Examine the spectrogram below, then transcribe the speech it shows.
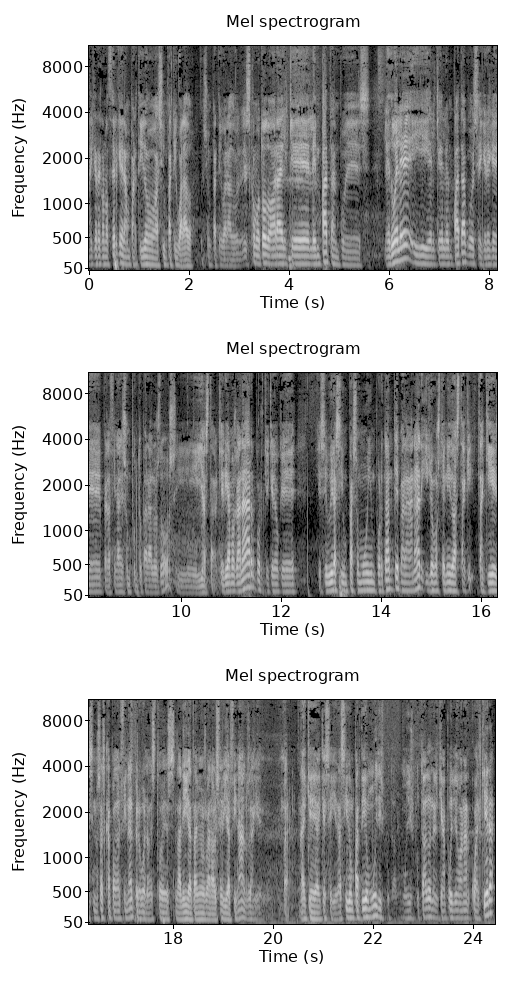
hay que reconocer que era un partido, sido un partido igualado, un partido igualado. Es como todo, ahora el que le empatan, pues le duele y el que le empata, pues se cree que, pero al final es un punto para los dos y ya está. Queríamos ganar porque creo que, se hubiera sido un paso muy importante para ganar y lo hemos tenido hasta aquí. Hasta aquí se nos ha escapado al final, pero bueno, esto es la liga, también hemos ganado el serie al final, o sea que, bueno, hay que, hay que seguir. Ha sido un partido muy disputado, muy disputado en el que ha podido ganar cualquiera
